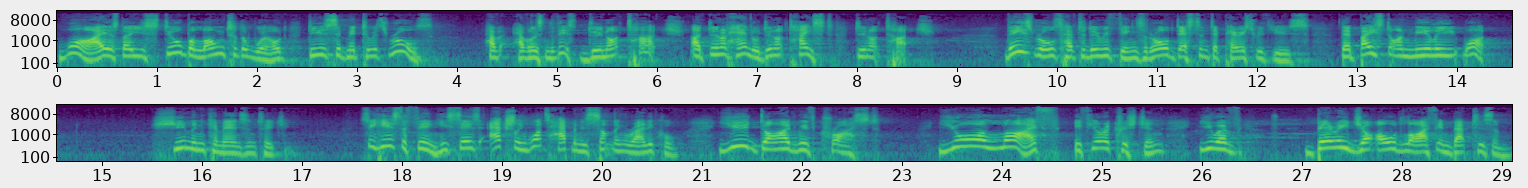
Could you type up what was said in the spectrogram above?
why, as though you still belong to the world, do you submit to its rules? Have, have a listen to this do not touch, uh, do not handle, do not taste, do not touch. These rules have to do with things that are all destined to perish with use. They're based on merely what? Human commands and teaching. See, here's the thing. He says, actually, what's happened is something radical. You died with Christ. Your life, if you're a Christian, you have buried your old life in baptism.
